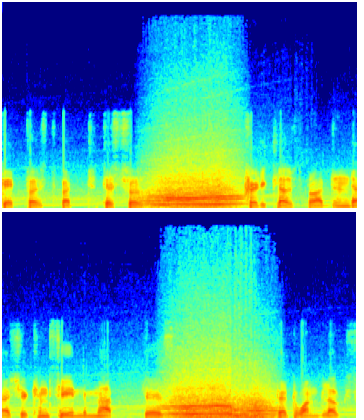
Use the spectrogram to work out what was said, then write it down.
get first, but this was pretty close, but as you can see in the map, there's that one bloke's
